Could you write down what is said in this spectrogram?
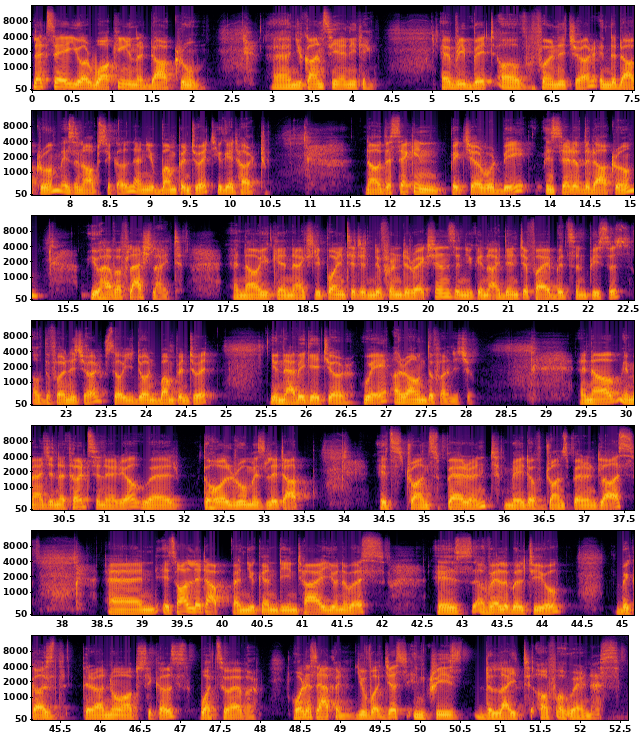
Let's say you're walking in a dark room and you can't see anything every bit of furniture in the dark room is an obstacle and you bump into it, you get hurt. Now, the second picture would be instead of the dark room, you have a flashlight. And now you can actually point it in different directions and you can identify bits and pieces of the furniture so you don't bump into it. You navigate your way around the furniture. And now imagine a third scenario where the whole room is lit up it's transparent, made of transparent glass, and it's all lit up, and you can, the entire universe is available to you because there are no obstacles whatsoever. What has happened? You've just increased the light of awareness.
